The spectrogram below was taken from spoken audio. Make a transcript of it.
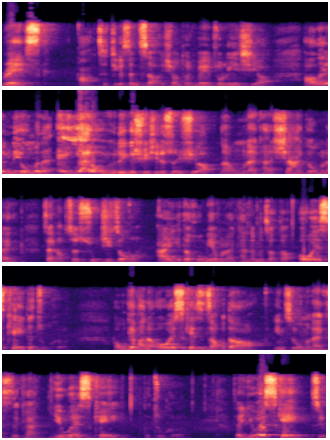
risk，好，这几个生词啊，也希望同学们也做练习啊。好，来利用我们的 a e i o u 的一个学习的顺序啊，那我们来看下一个，我们来在老师的书籍中哦 I E 的后面我们来看能不能找到 o s k 的组合。我们可以发现 o s k 是找不到，因此我们来试试看 u s k 的组合。在 u s k 只有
